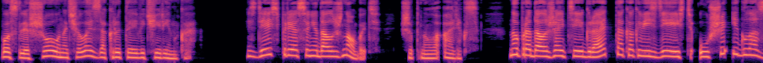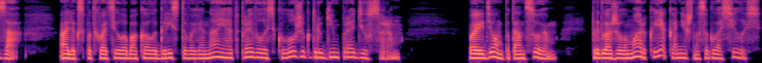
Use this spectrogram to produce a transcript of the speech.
После шоу началась закрытая вечеринка. «Здесь прессы не должно быть», — шепнула Алекс. «Но продолжайте играть, так как везде есть уши и глаза». Алекс подхватила бокал игристого вина и отправилась к ложе к другим продюсерам. Пойдем, потанцуем», — предложил Марк, и я, конечно, согласилась.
